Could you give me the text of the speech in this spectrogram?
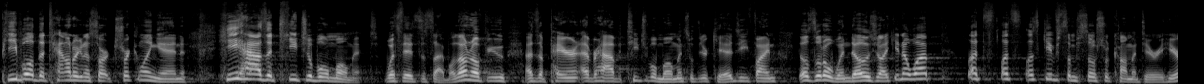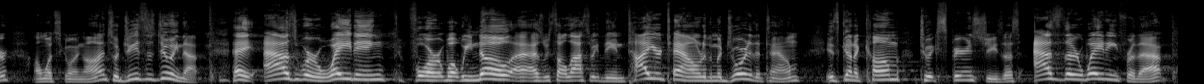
People at the town are going to start trickling in. He has a teachable moment with his disciples. I don't know if you, as a parent, ever have teachable moments with your kids. You find those little windows, you're like, you know what? Let's, let's, let's give some social commentary here on what's going on. So Jesus is doing that. Hey, as we're waiting for what we know, uh, as we saw last week, the entire town or the majority of the town is going to come to experience Jesus. As they're waiting for that,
